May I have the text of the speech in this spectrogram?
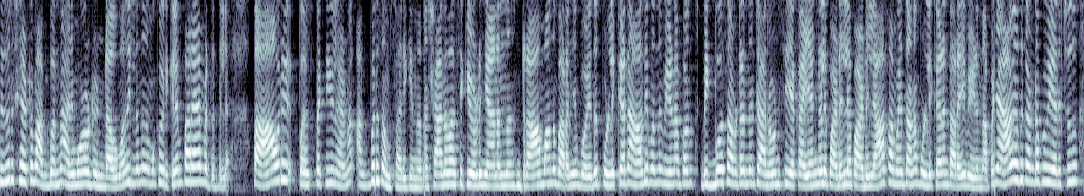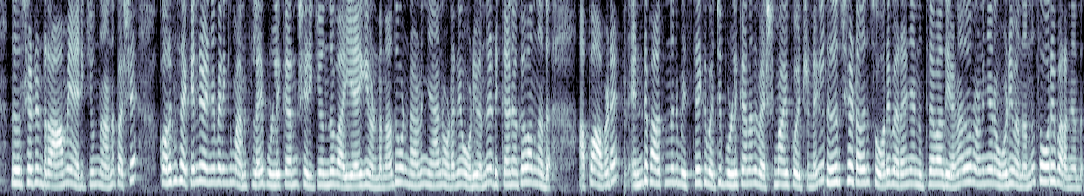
തീർച്ചയായിട്ടും അക്ബറിന് അനുമോളോട് ഉണ്ടാവും. അതില്ലെന്ന് നമുക്ക് ഒരിക്കലും പറയാൻ പറ്റത്തില്ല. അപ്പോൾ ആ ഒരു പെർസ്പെക്റ്റീവിലാണ് അക്ബർ സംസാരിക്കുന്നത്. ഷാനവാസിക്കയോട് ഞാനന്ന് ഡ്രാമ എന്ന് പറഞ്ഞു പോയത് പുള്ളിക്കാരൻ ആദ്യം വന്ന് വീണപ്പോൾ ബിഗ് ബോസ് അവിടെ നിന്നിട്ട് അനൗൺസ് ചെയ്യുക കയ്യങ്ങളിൽ പാടില്ല പാടില്ല. ആ സമയത്താണ് പുള്ളിക്കാരൻ തറയി വീഴുന്നത്. അപ്പോൾ ഞാനത് കണ്ടപ്പോൾ വിചാരിച്ചത് തീർച്ചയായിട്ടും ഡ്രാമ ആയിരിക്കും എന്നാണ്. പക്ഷേ കുറച്ച് സെക്കൻഡ് കഴിഞ്ഞപ്പോൾ എനിക്ക് മനസ്സിലായി പുള്ളിക്കാരൻ ശരിക്കും ഒന്ന് വയ്യായി ഉണ്ടെന്ന് അതുകൊണ്ടാണ് ഞാൻ ഉടനെ ഓടി വന്ന് എടുക്കാനൊക്കെ വന്നത്. അപ്പോൾ അവിടെ എന്റെ ഭാഗത്തുനിന്ന് ഒരു മിസ്റ്റേക്ക് പറ്റി പുള്ളിക്കാരൻ അത് വിഷമമായി പോയിട്ടുണ്ടെങ്കിൽ തീർച്ചയായിട്ടും അതിന് സോറി പറയാൻ ഞാൻ ഉത്തരവാദിയാണ്. അതുകൊണ്ടാണ് ഞാൻ ഓടി വന്നത് സോറി പറഞ്ഞത്.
